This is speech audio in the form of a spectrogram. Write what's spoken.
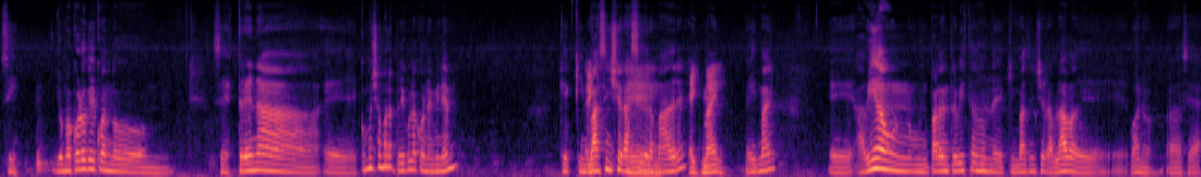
Sí. Yo me acuerdo que cuando mm, se estrena. eh, ¿Cómo se llama la película con Eminem? Que Kim Basinger hace de la madre. Eight Mile. Eight Mile. Eh, había un, par de entrevistas donde Kim Basinger hablaba de, bueno, o sea,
